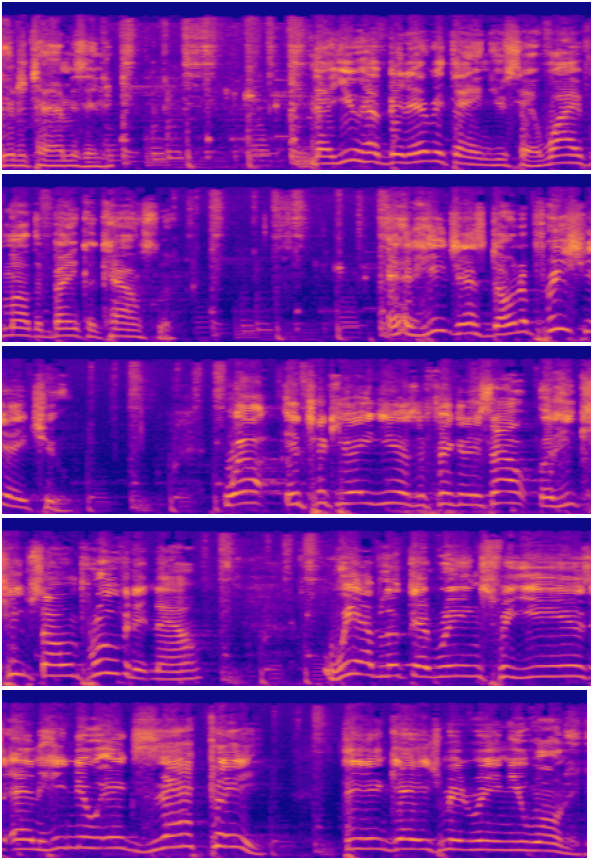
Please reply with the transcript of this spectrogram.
Good time is in it. Now you have been everything you said: wife, mother, banker, counselor, and he just don't appreciate you. Well, it took you eight years to figure this out, but he keeps on proving it now. We have looked at rings for years, and he knew exactly the engagement ring you wanted.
